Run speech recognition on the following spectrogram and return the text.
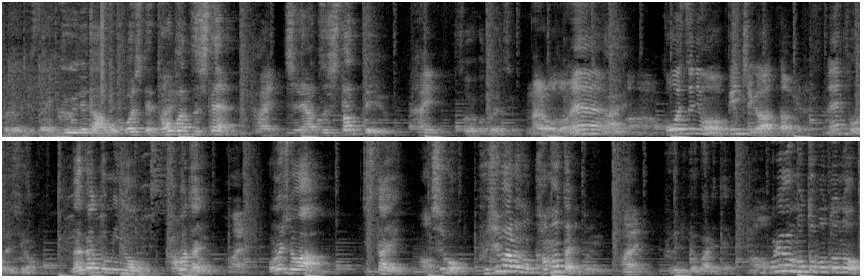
それを実際にクーデターを起こして討伐してはい。鎮圧したっていうはい。そういうことですよ。なるほどね、い。あー皇室にもピンチがあったわけですね。そうですよ中富の鎌谷。はい。この人は実際あ死後藤原の鎌谷というはい。風に呼ばれてあこれがもともとの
